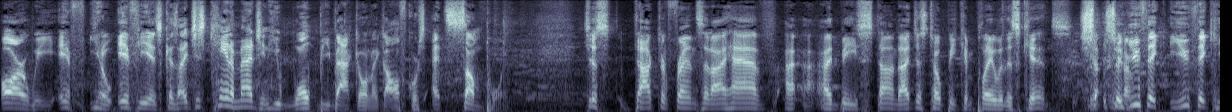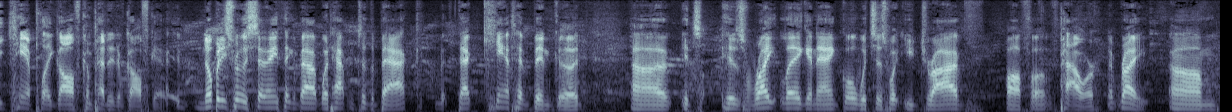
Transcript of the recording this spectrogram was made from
are we if you know if he is because I just can't imagine he won't be back on a golf course at some point. Just doctor friends that I have, I, I'd be stunned. I just hope he can play with his kids. So, so know, you think you think he can't play golf, competitive golf game? nobody's really said anything about what happened to the back. That can't have been good. Uh, it's his right leg and ankle, which is what you drive off of. Power. Right. Um,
